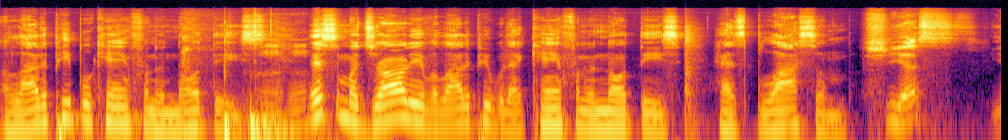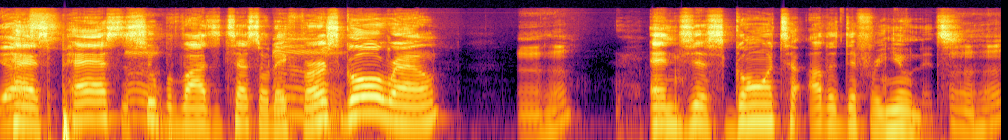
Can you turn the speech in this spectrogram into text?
A lot of people came from the Northeast. Mm-hmm. It's a majority of a lot of people that came from the Northeast has blossomed, Yes. Yes. has passed the Mm. supervisor test. So they first go around Mm-hmm. and just going to other different units. Mm-hmm.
